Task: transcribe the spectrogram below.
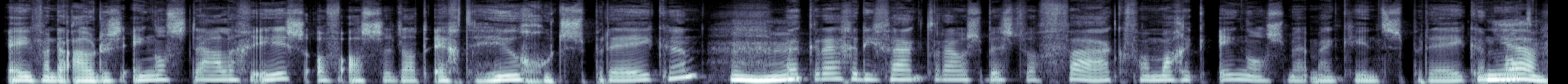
een van de ouders Engelstalig is, of als ze dat echt heel goed spreken. mhm. Wij krijgen die vaak trouwens best wel vaak van mag ik Engels met mijn kind spreken? Ja. Want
